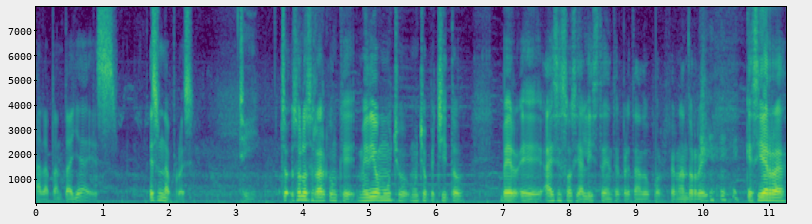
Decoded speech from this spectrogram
a la pantalla es, es una proeza. Sí. So- solo cerrar con que me dio mucho, mucho pechito ver eh, a ese socialista interpretado por Fernando Rey, que cierra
